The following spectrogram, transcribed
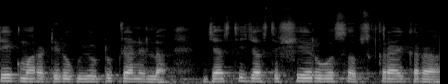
टेक मराठी रोग यूट्यूब चॅनलला जास्तीत जास्त शेअर व सबस्क्राईब करा.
